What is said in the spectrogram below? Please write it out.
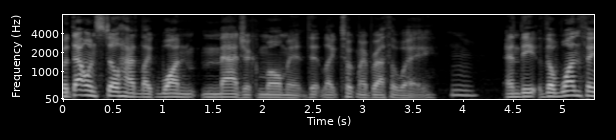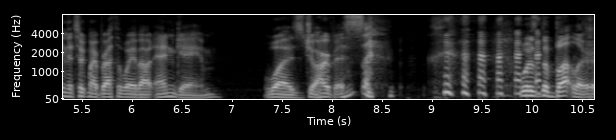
But that one still had like one magic moment that like took my breath away. Hmm. And the the one thing that took my breath away about Endgame was Jarvis. was the butler.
